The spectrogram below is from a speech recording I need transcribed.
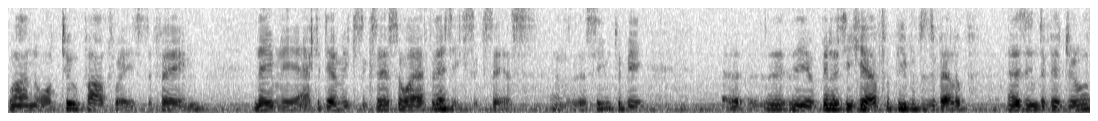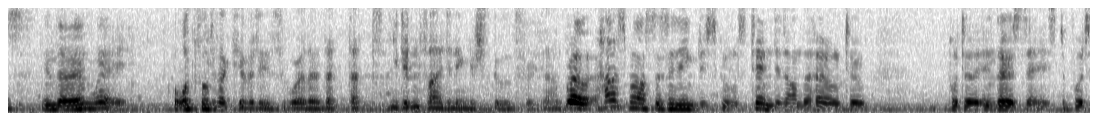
one or two pathways to fame, namely academic success or athletic success. And there seemed to be uh, the, the ability here for people to develop as individuals in their own way. But what sort of activities were there that, that you didn't find in English schools, for example? Well, housemasters in English schools tended, on the whole, to put, a, in those days, to put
